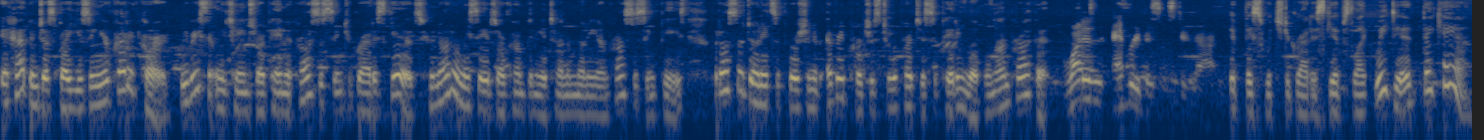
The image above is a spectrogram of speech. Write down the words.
It happened just by using your credit card. We recently changed our payment processing to Gratis Gives, who not only saves our company a ton of money on processing fees, but also donates a portion of every purchase to a participating local nonprofit. Why doesn't every business do that? If they switch to Gratis Gives like we did, they can.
